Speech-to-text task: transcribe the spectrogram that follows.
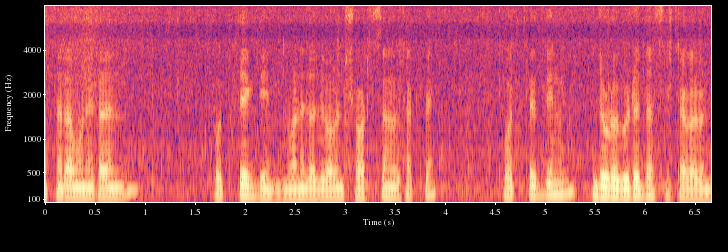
আপনারা মনে করেন প্রত্যেক দিন মানে যদি ভাবেন শর্টস চ্যানেল থাকবে, প্রত্যেক দিন দুটো ভিডিও দেওয়ার চেষ্টা করবেন।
